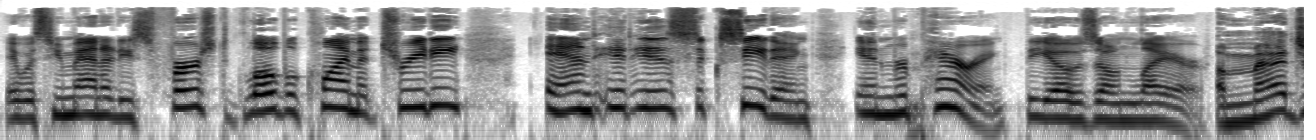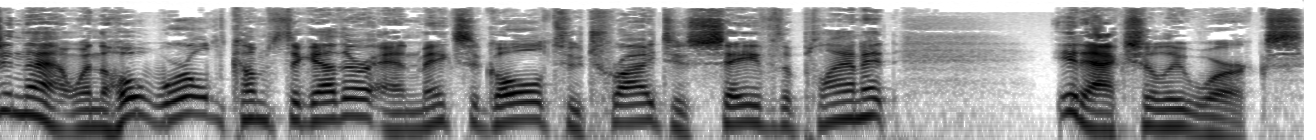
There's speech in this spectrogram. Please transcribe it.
It was humanity's first global climate treaty, and it is succeeding in repairing the ozone layer. Imagine that when the whole world comes together and makes a goal to try to save the planet, it actually works.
